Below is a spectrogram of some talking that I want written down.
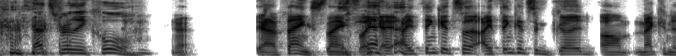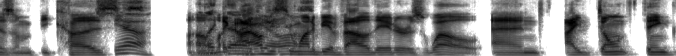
That's really cool. Yeah. Yeah, thanks, thanks. Like I, I, think it's a I think it's a good um, mechanism because yeah, I um, like, like I obviously want to be a validator as well, and I don't think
